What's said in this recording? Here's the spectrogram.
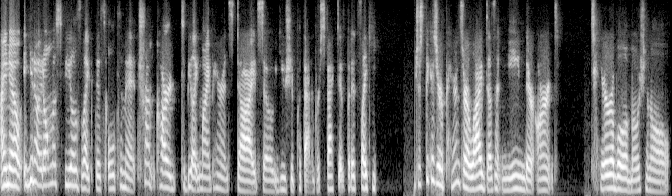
I know, you know, it almost feels like this ultimate trump card to be like, my parents died, so you should put that in perspective. But it's like, just because your parents are alive doesn't mean there aren't terrible emotional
